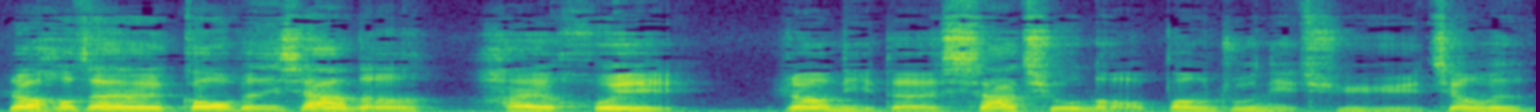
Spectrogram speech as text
然后在高温下呢，还会让你的下丘脑帮助你去降温。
